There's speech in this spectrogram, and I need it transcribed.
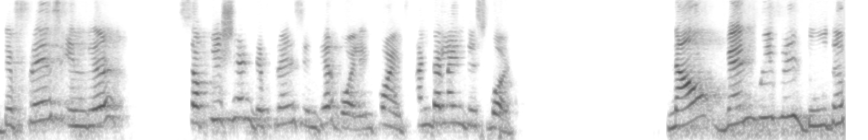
difference in their sufficient difference in their boiling points underline this word now when we will do the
